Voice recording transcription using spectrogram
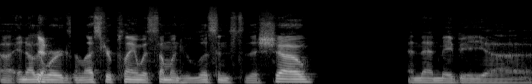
uh, in other yeah. words, unless you're playing with someone who listens to this show, and then maybe uh,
